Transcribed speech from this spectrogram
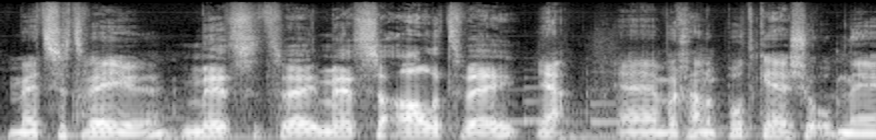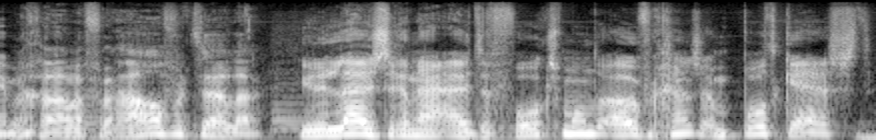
Met z'n tweeën. Met z'n twee, met z'n alle twee. Ja, en we gaan een podcastje We opnemen. gaan een verhaal vertellen. Jullie luisteren naar Uit de Volksmond overigens. Een podcast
